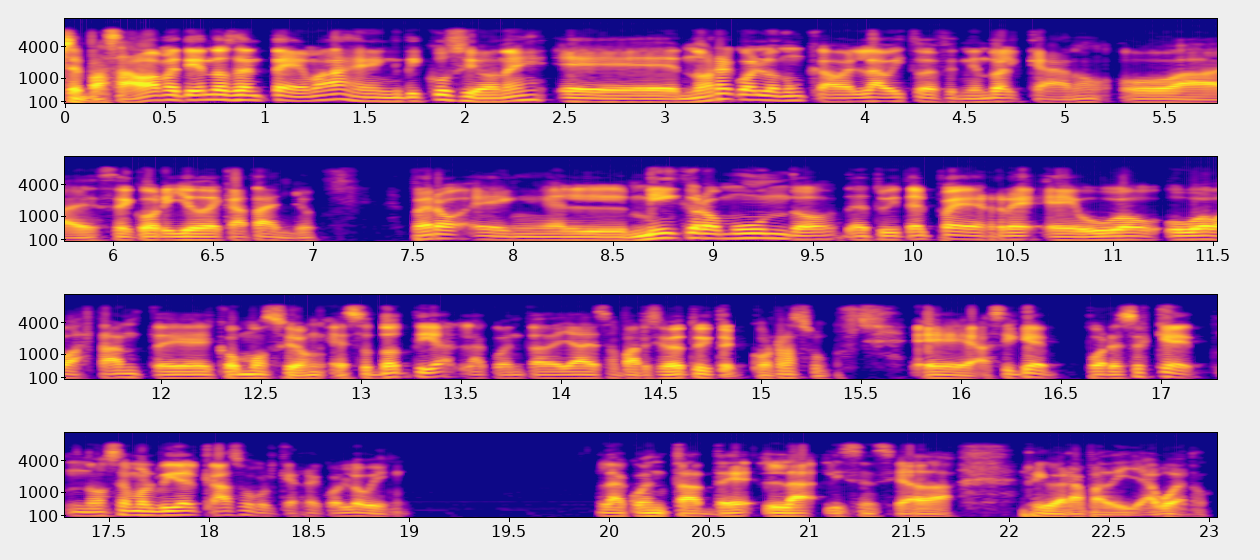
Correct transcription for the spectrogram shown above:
se pasaba metiéndose en temas, en discusiones. Eh, no recuerdo nunca haberla visto defendiendo al Cano o a ese corillo de Cataño. Pero en el micromundo de Twitter PR eh, hubo, hubo bastante conmoción esos dos días. La cuenta de ella desapareció de Twitter, con razón. Eh, así que por eso es que no se me olvide el caso, porque recuerdo bien la cuenta de la licenciada Rivera Padilla. Bueno,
